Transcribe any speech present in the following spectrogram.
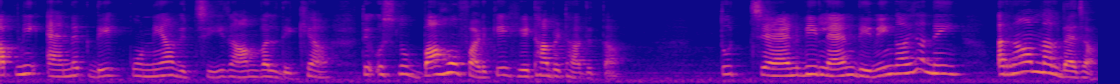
ਆਪਣੀ ਐਨਕ ਦੇ ਕੋਨਿਆਂ ਵਿੱਚ ਹੀ ਰਾਮ ਵੱਲ ਦੇਖਿਆ ਤੇ ਉਸ ਨੂੰ ਬਾਹੋਂ ਫੜ ਕੇ ਹੇਠਾਂ ਬਿਠਾ ਦਿੱਤਾ। ਤੂੰ ਚੈਨ ਵੀ ਲੈਣ ਦੇਵੇਂਗਾ ਜਾਂ ਨਹੀਂ? ਆਰਾਮ ਨਾਲ ਬਹਿ ਜਾ।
